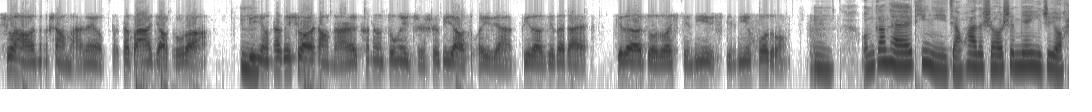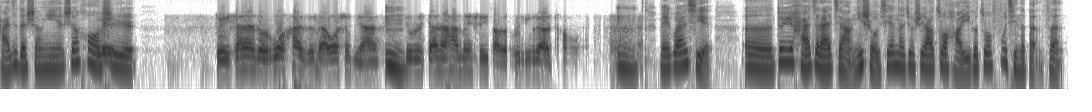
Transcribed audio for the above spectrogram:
学校那个上班那个，他把他叫走了。毕竟他在学校上面可能懂的知识比较多一点，给他给他在。给他做做心理心理活动。嗯，我们刚才听你讲话的时候，身边一直有孩子的声音，身后是。对，现在都是我孩子在我身边。嗯，就是现在还没睡觉，都有点吵。嗯，没关系。嗯，对于孩子来讲，你首先呢就是要做好一个做父亲的本分。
